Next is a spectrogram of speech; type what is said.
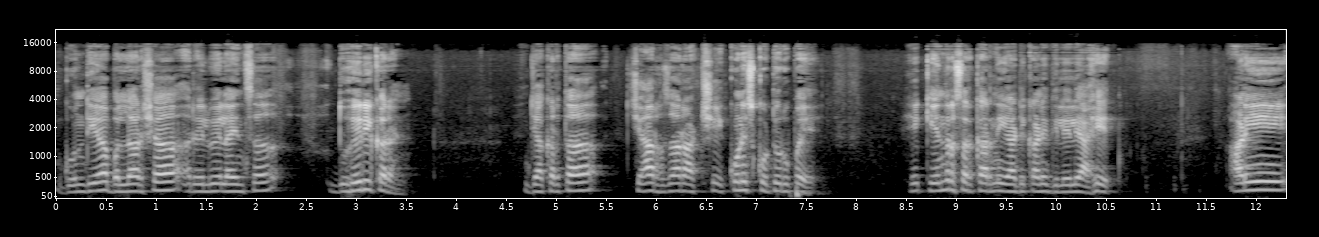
गोंदिया बल्लारशा रेल्वे लाईनचं दुहेरीकरण ज्याकरता चार हजार आठशे एकोणीस कोटी रुपये हे केंद्र सरकारने या ठिकाणी दिलेले आहेत. आणि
